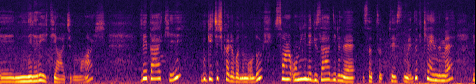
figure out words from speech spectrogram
e, nelere ihtiyacım var. Ve belki bu geçiş karavanım olur. Sonra onu yine güzel birine satıp teslim edip kendime bir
